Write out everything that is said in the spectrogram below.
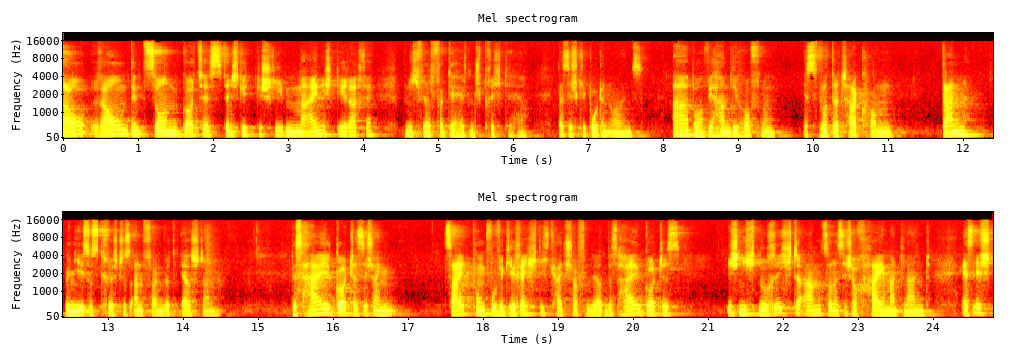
Raum dem Zorn Gottes, denn es gibt geschrieben, meine ist die Rache und ich werde vergelten, spricht der Herr. Das ist Gebot an uns. Aber wir haben die Hoffnung, es wird der Tag kommen, dann wenn Jesus Christus anfangen wird, erst dann. Das Heil Gottes ist ein Zeitpunkt, wo wir Gerechtigkeit schaffen werden. Das Heil Gottes ist nicht nur Richteramt, sondern es ist auch Heimatland. Es ist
